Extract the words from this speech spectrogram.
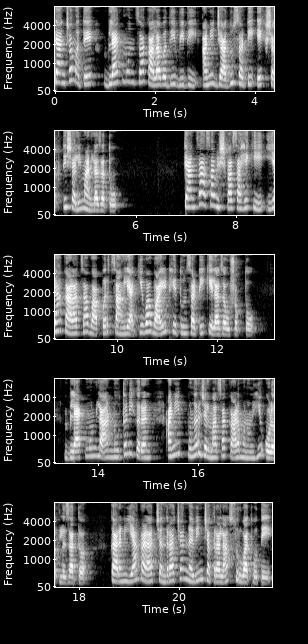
त्यांच्या मते ब्लॅक मूनचा कालावधी विधी आणि जादूसाठी एक शक्तिशाली मानला जातो. त्यांचा असा विश्वास आहे की या काळाचा वापर चांगल्या किंवा वाईट हेतूंसाठी केला जाऊ शकतो. ब्लॅक मूनला नूतनीकरण आणि पुनर्जन्माचा काळ म्हणूनही ओळखलं जातं कारण या काळात चंद्राच्या नवीन चक्राला सुरुवात होते.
